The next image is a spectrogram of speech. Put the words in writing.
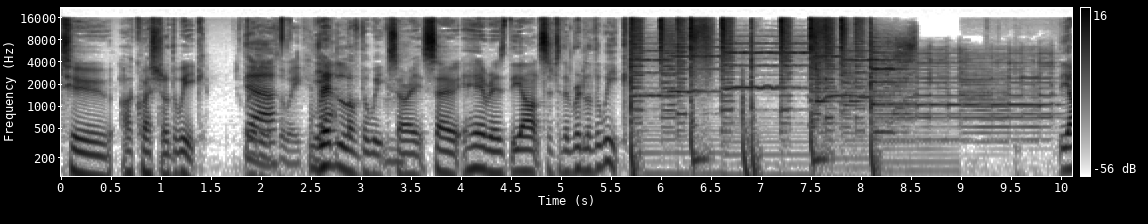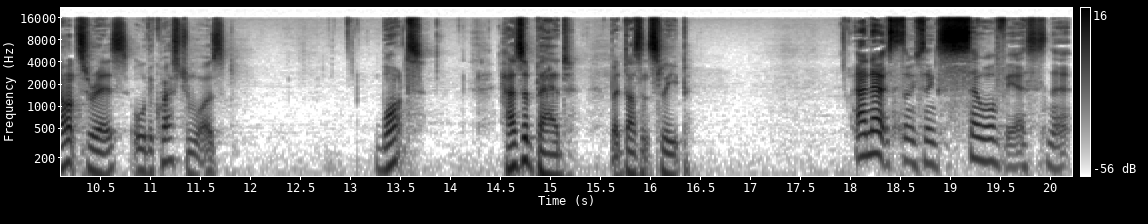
to our question of the week. Riddle Yeah. of the week. Yeah. Riddle of the week, sorry. So here is the answer to the riddle of the week. The answer is, or the question was, what has a bed but doesn't sleep? I know it's something so obvious, isn't it?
